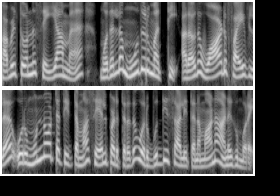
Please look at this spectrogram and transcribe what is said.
கவிழ்த்தோன்னு செய்யாம முதல்ல மூதுரு மத்தி அதாவது வார்டு ஃபைவ்ல ஒரு முன்னோட்ட திட்டமா செயல்படுத்துறது ஒரு புத்திசாலித்தனமான அணுகுமுறை.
